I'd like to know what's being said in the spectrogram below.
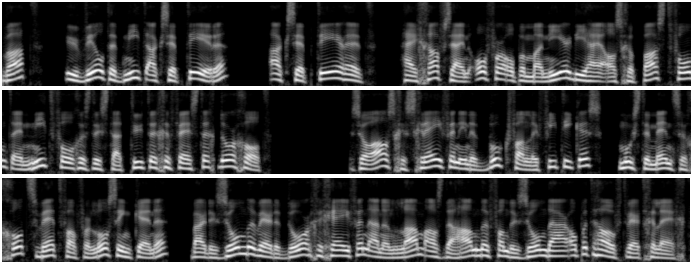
Wat? U wilt het niet accepteren? Accepteer het. Hij gaf zijn offer op een manier die hij als gepast vond en niet volgens de statuten gevestigd door God. Zoals geschreven in het boek van Leviticus, moesten mensen Gods wet van verlossing kennen, waar de zonden werden doorgegeven aan een lam als de handen van de zondaar op het hoofd werd gelegd.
